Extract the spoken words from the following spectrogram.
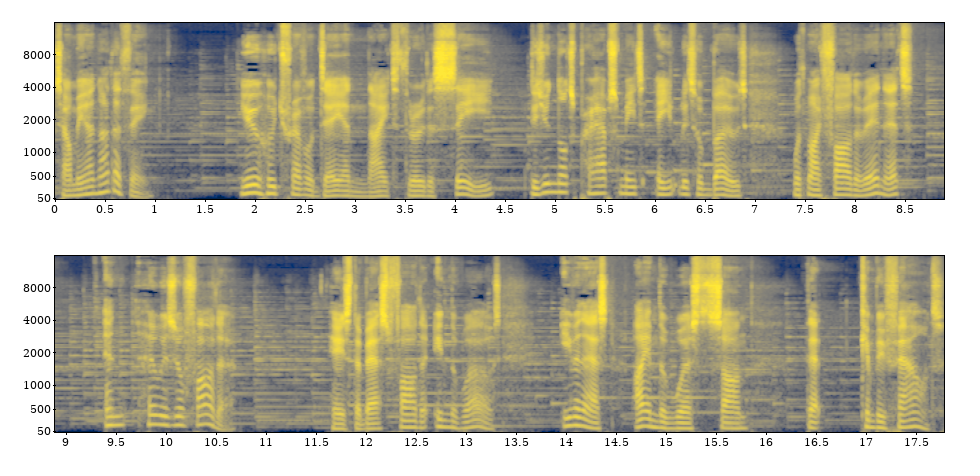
Tell me another thing. You who travel day and night through the sea, did you not perhaps meet a little boat with my father in it? And who is your father? He is the best father in the world, even as I am the worst son that can be found.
